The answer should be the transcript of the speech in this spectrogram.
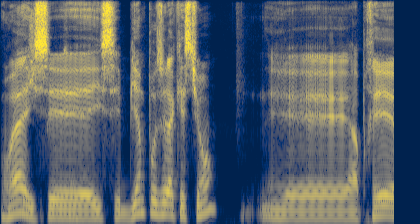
Ouais, il s'est, il s'est bien posé la question. Et après,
